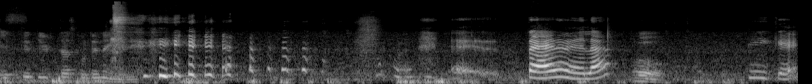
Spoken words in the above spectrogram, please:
एक ते दीड तास कुठे नाही गेले. तयार व्हायला? हो. ठीक आहे.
